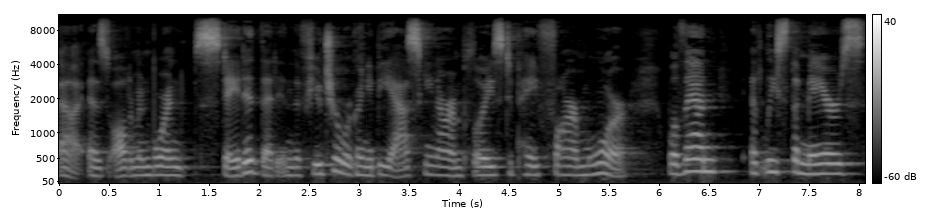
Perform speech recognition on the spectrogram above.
uh, as Alderman Bourne stated, that in the future we're going to be asking our employees to pay far more. Well, then at least the mayor's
